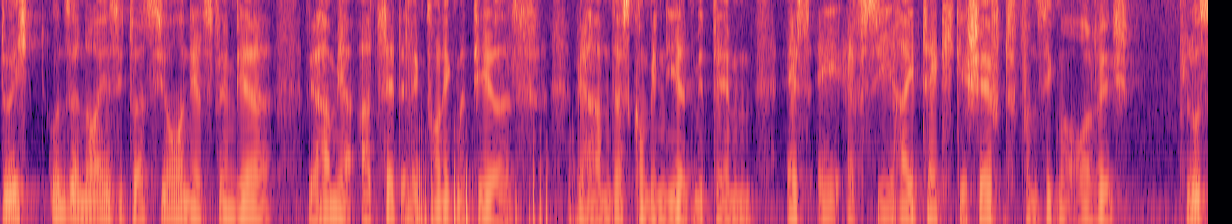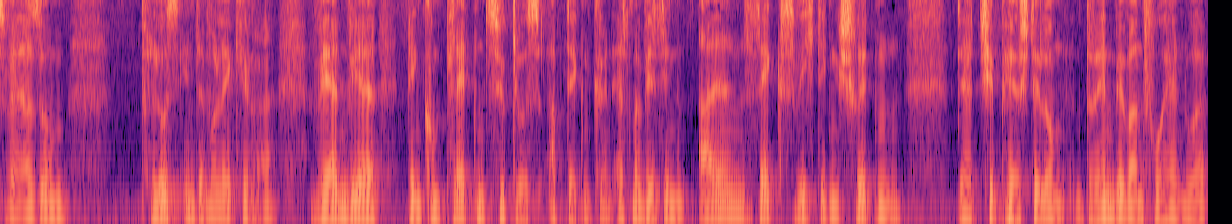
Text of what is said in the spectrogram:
Durch unsere neue Situation jetzt, wenn wir, wir haben ja AZ Electronic Materials, wir haben das kombiniert mit dem SAFC Hightech Geschäft von Sigma Aldrich, plus Versum plus Intermolecular werden wir den kompletten Zyklus abdecken können. Erstmal, wir sind in allen sechs wichtigen Schritten der Chip-Herstellung drin. Wir waren vorher nur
